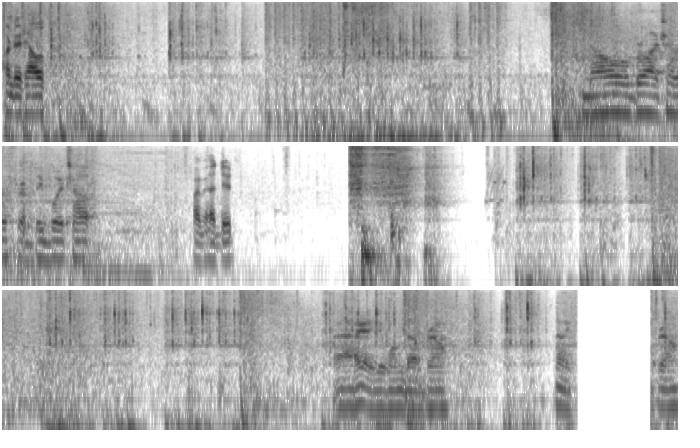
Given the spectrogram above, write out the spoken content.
100 health. No, bro. I tried for a big boy chop. My bad, dude. Uh, I gotta get warmed up, bro. Like, bro.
